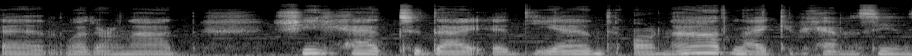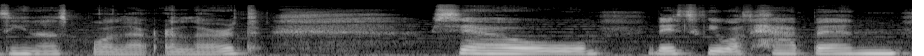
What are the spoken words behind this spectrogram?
and whether or not she had to die at the end or not. Like if you haven't seen Xena spoiler alert. So basically what happened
